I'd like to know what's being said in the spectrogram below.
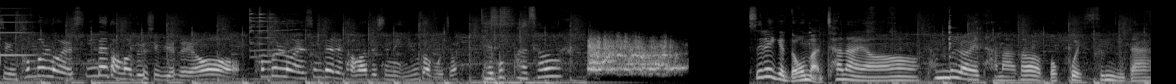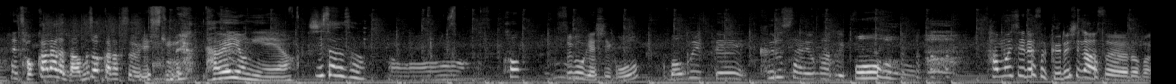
지금 텀블러에 순대 담아 드시고 계세요. 텀블러에 순대를 담아 드시는 이유가 뭐죠? 배고파서 쓰레기가 너무 많잖아요. 텀블러에 담아서 먹고 있습니다. 젓가락은 나무 젓가락 쓰고 계시네요. 다회용이에요. 씻어서. 어, 컵 쓰고 계시고 먹을 때 그릇 사용하고 오, 사무실에서 그릇이 나왔어요, 여러분.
